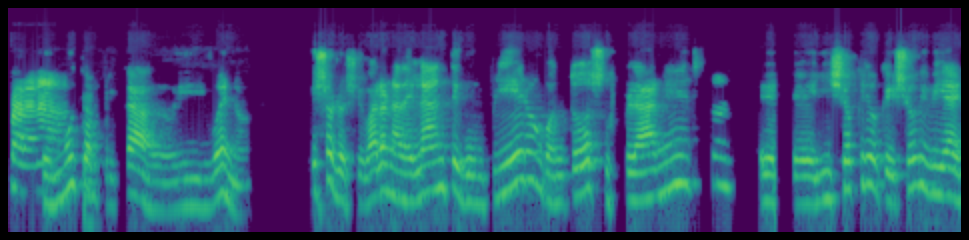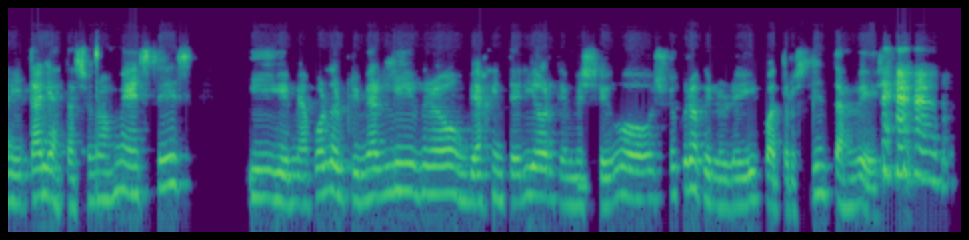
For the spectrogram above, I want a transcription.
Para nada. Es muy complicado y bueno, ellos lo llevaron adelante, cumplieron con todos sus planes mm. eh, y yo creo que yo vivía en Italia hasta hace unos meses y me acuerdo el primer libro, Un viaje interior que me llegó, yo creo que lo leí 400 veces.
